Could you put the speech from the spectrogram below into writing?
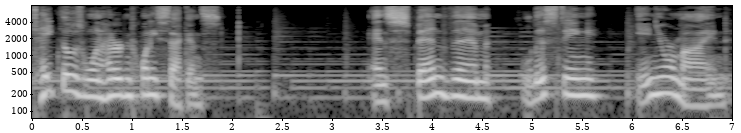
Take those 120 seconds and spend them listing in your mind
